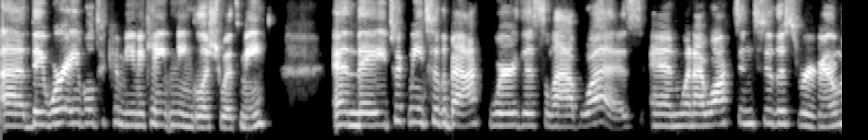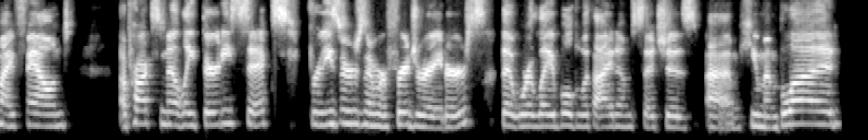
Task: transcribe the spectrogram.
Uh, they were able to communicate in English with me. And they took me to the back where this lab was. And when I walked into this room, I found approximately 36 freezers and refrigerators that were labeled with items such as um, human blood,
